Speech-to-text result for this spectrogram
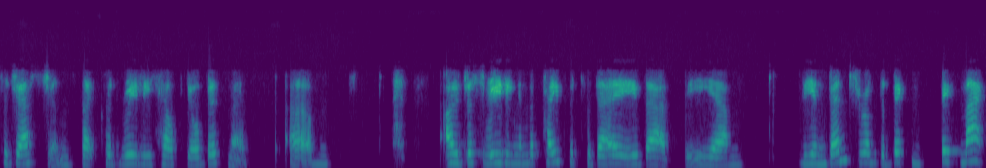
suggestions that could really help your business. Um, I was just reading in the paper today that the um, the inventor of the Big Big Mac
